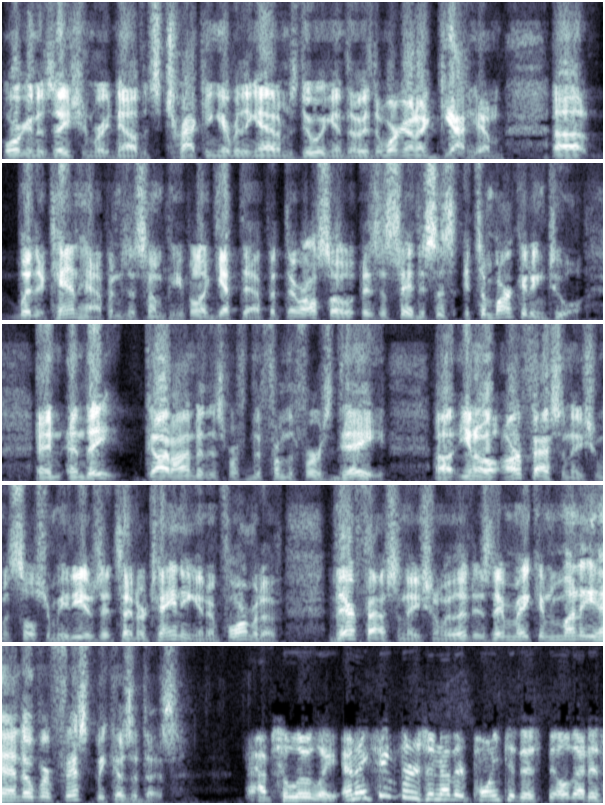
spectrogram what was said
organization right now that's tracking everything Adam's doing and that we're going to get him. Uh, but it can happen to some people. I get that. But they're also, as I say, this is, it's a marketing tool. And, and they got onto this from the, from the first day. Uh, you know, our fascination with social media is it's entertaining and informative. Their fascination with it is they're making money hand over fist because of this. Absolutely. And I think there's another point to this bill that is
